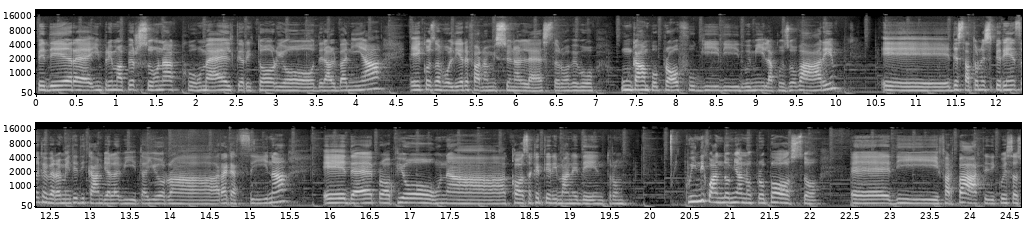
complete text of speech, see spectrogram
vedere in prima persona com'è il territorio dell'Albania e cosa vuol dire fare una missione all'estero. Avevo un campo profughi di 2000 kosovari ed è stata un'esperienza che veramente ti cambia la vita. Io ero una ragazzina ed è proprio una cosa che ti rimane dentro. Quindi quando mi hanno proposto eh, di far parte di questa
